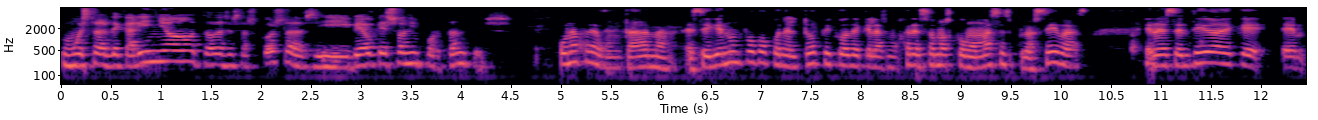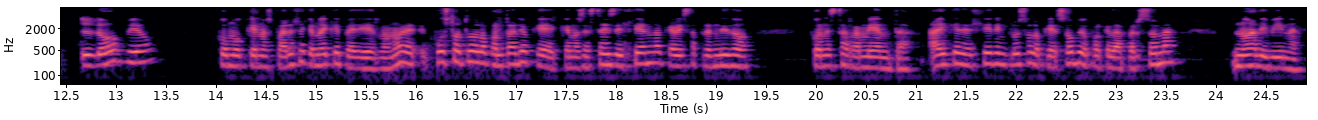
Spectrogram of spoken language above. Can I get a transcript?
muestras de cariño, todas esas cosas, y veo que son importantes. Una pregunta, Ana. Siguiendo un poco con el tópico de que las mujeres somos como más explosivas, en el sentido de que eh, lo obvio como que nos parece que no hay que pedirlo, ¿no? Eh, Justo todo lo contrario que, que nos estáis diciendo que habéis aprendido con esta herramienta. Hay que decir incluso lo que es obvio porque la persona no adivina.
